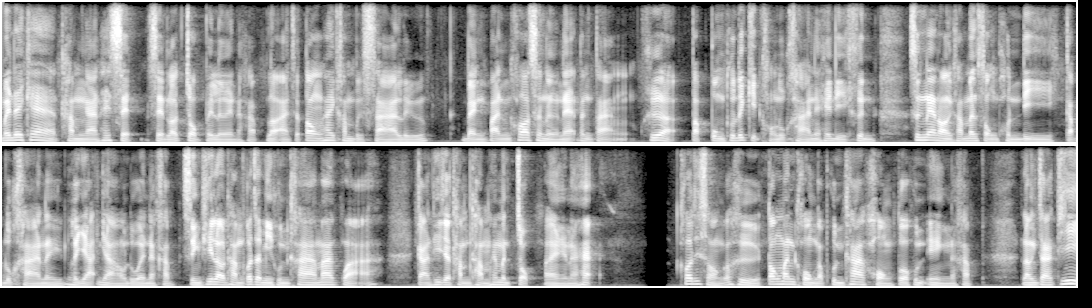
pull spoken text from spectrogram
ไม่ได้แค่ทำงานให้เสร็จเสร็จแล้วจบไปเลยนะครับ เราอาจจะต้องให้คำปรึกษาหรือแบ่งปันข้อเสนอแนะต่างๆ เพื่อปรับปรุงธุรกิจของลูกค้าเนี่ยให้ดีขึ้น ซึ่งแน่นอนครับมันส่งผลดีกับลูกค้าในระยะยาวด้วยนะครับ สิ่งที่เราทำก็จะมีคุณค่ามากกว่า การที่จะทำทำให้มันจบไปนะฮะ ข้อที่ 2 ก็คือต้องมั่นคงกับคุณค่าของตัวคุณเองนะครับ หลังจากที่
